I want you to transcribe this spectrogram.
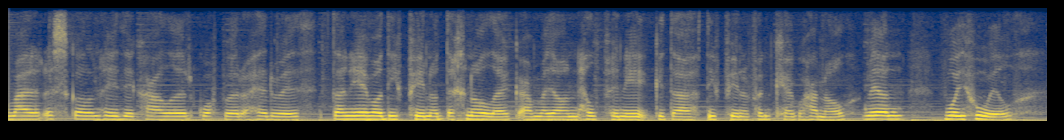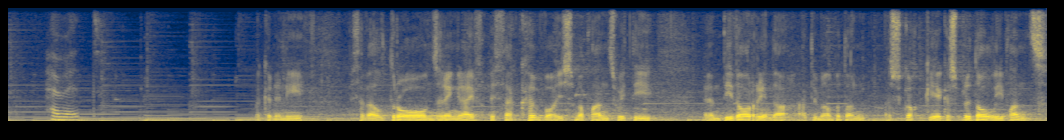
mae'r ysgol yn heiddi cael yr gwobr oherwydd da ni efo dipyn o dechnoleg a mae o'n helpu ni gyda dipyn o pynciau gwahanol. Mae o'n fwy hwyl hefyd. Mae gennym ni pethau fel drones, er enghraifft, pethau cyfoes mae plant wedi um, diddori ynddo, a dwi'n meddwl bod o'n ysgogi ac ysbrydoli plant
